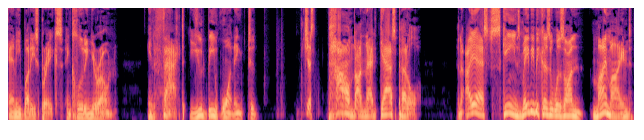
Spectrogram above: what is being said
anybody's brakes, including your own. In fact, you'd be wanting to just pound on that gas pedal. And I asked Skenes, maybe because it was on my mind,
